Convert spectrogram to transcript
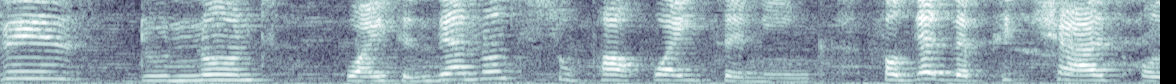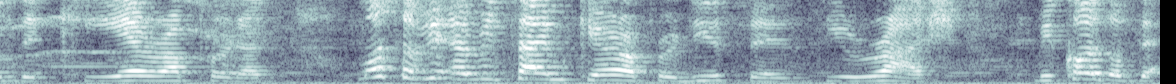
these do not whiten. They are not super whitening. Forget the pictures on the kiera products. Most of you every time kiera produces you rush because of the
